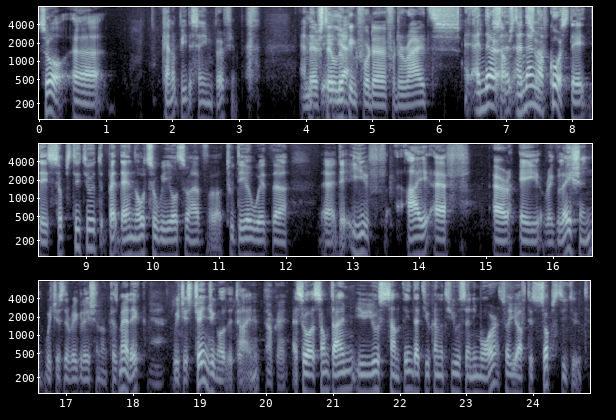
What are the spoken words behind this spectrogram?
So uh, cannot be the same perfume. and they're still it, looking yeah. for the for the right and there and then or? of course they they substitute but then also we also have uh, to deal with uh, the if IFRA regulation which is the regulation on cosmetic yeah. which is changing all the time okay and so sometimes you use something that you cannot use anymore so you have to substitute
